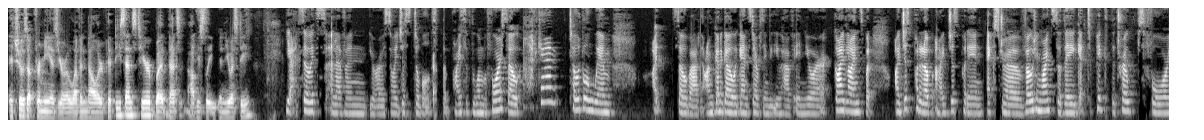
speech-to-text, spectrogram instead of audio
it shows up for me as your eleven dollar fifty cents tier, but that's obviously in USD. Yeah, so it's eleven euros. So I just doubled the price of the one before. So again, total whim. I so bad. I'm gonna go against everything that you have in your guidelines, but I just put it up and I just put in extra voting rights so they get to pick the tropes for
